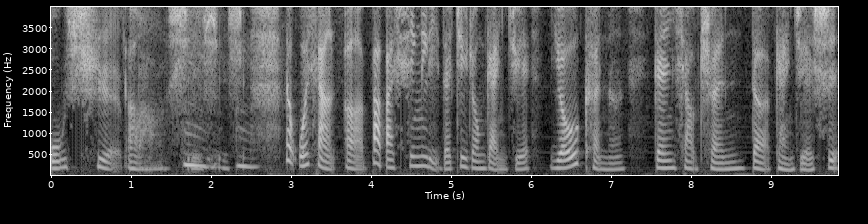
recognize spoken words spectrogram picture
不屑啊、哦，是是是。嗯、那我想，呃，爸爸心里的这种感觉，有可能跟小陈的感觉是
